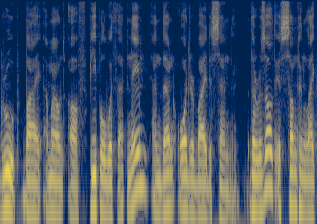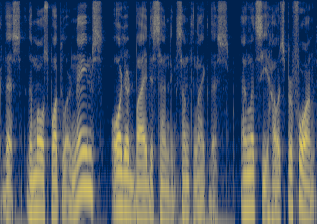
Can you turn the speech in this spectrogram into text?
group by amount of people with that name, and then order by descending. The result is something like this. The most popular names ordered by descending, something like this. And let's see how it's performed.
